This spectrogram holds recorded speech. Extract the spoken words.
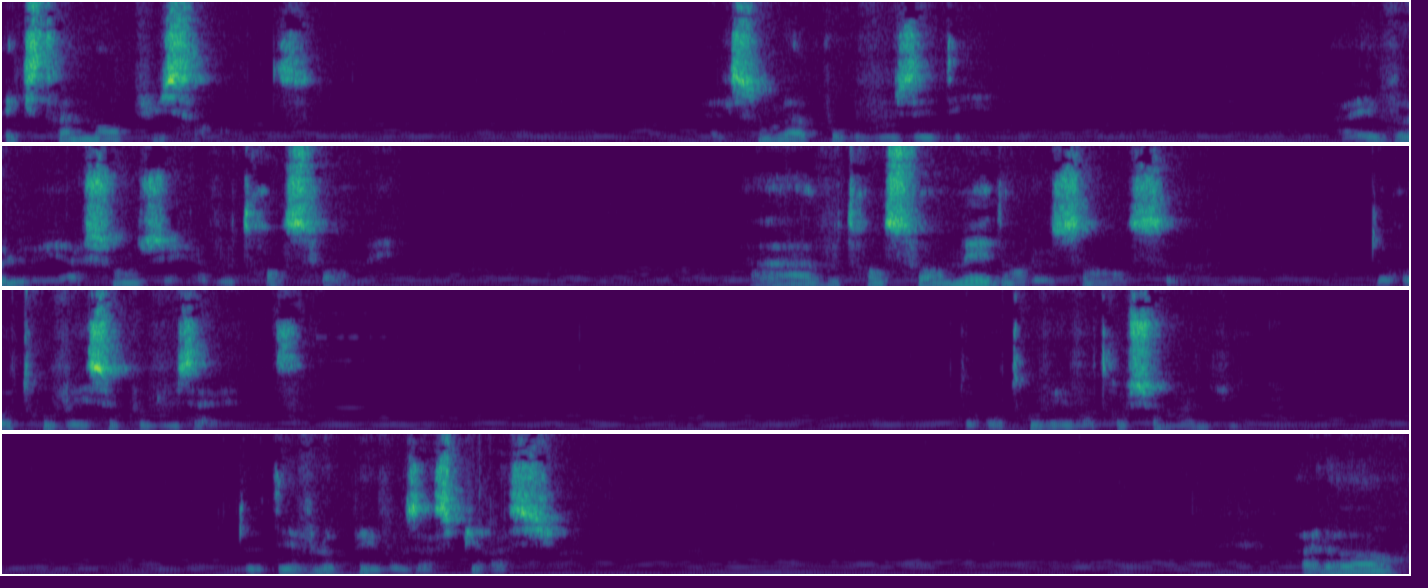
extrêmement puissantes. Elles sont là pour vous aider à évoluer, à changer, à vous transformer. À vous transformer dans le sens de retrouver ce que vous êtes, de retrouver votre chemin de vie, de développer vos aspirations. Alors,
